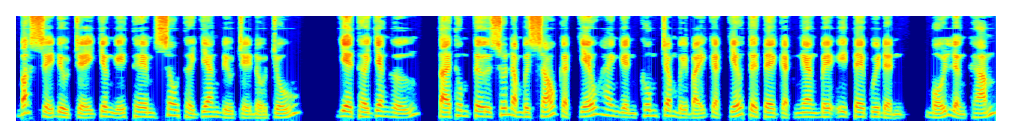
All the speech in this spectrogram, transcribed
bác sĩ điều trị cho nghỉ thêm sau thời gian điều trị nội trú. Về thời gian hưởng, tại thông tư số 56 gạch chéo 2017 gạch chéo TT gạch ngang BIT quy định, mỗi lần khám,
